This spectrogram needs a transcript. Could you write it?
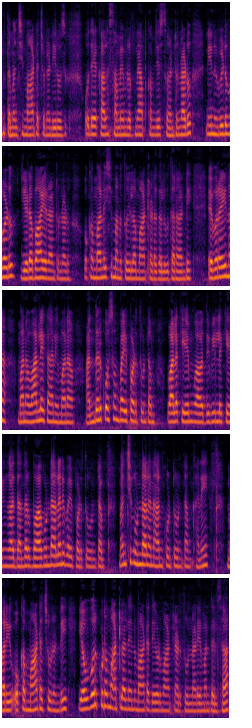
అంత మంచి మాట చూడండి. ఈరోజు ఉదయకాల సమయంలో జ్ఞాపకం చేస్తూ అంటున్నాడు నేను విడువడు ఎడబాయడు అంటున్నాడు. ఒక మనిషి మనతో ఇలా మాట్లాడగలుగుతారా అండి? ఎవరైనా మన వాళ్ళే కానీ మన అందరి కోసం భయపడుతుంటాం. వాళ్ళకి ఏం కావద్దు వీళ్ళకి ఏం కాదు అందరూ బాగుండాలని భయపడుతూ ఉంటాం. మంచిగా ఉండాలని అనుకుంటూ ఉంటాం. కానీ మరి ఒక మాట చూడండి. ఎవరు కూడా మాట్లాడలేని మాట దేవుడు మాట్లాడుతున్నాడు. ఏమని తెలుసా?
